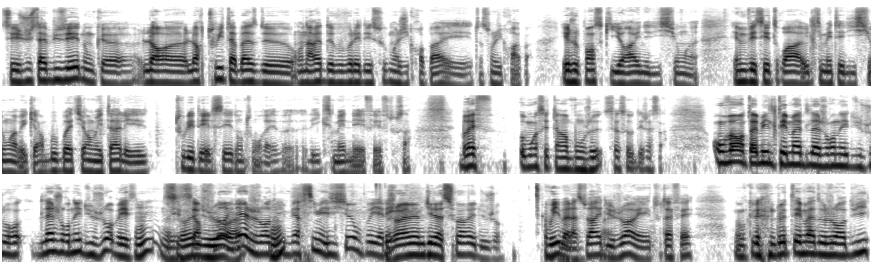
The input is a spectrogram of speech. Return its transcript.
c'est juste abusé. Donc euh, leur, euh, leur tweet à base de on arrête de vous voler des sous, moi j'y crois pas et de toute façon j'y crois pas. Et je pense qu'il y aura une édition euh, MVC3 Ultimate Edition avec un beau boîtier en métal et tous les DLC dont on rêve, euh, les X-Men, les FF, tout ça. Bref, au moins c'était un bon jeu, ça sauve déjà ça. On va entamer le thème de la journée du jour, de la journée du jour, mais la c'est ouais. aujourd'hui. Hum. Merci messieurs, on peut y aller. J'aurais même dit la soirée du jour. Oui, bah, la soirée ouais. du jour, est tout à fait. Donc le, le thème d'aujourd'hui,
